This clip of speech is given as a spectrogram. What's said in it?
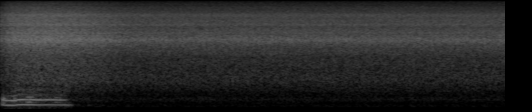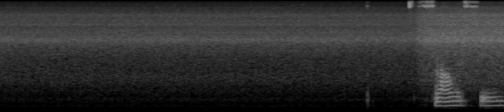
hmm. Flower field.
